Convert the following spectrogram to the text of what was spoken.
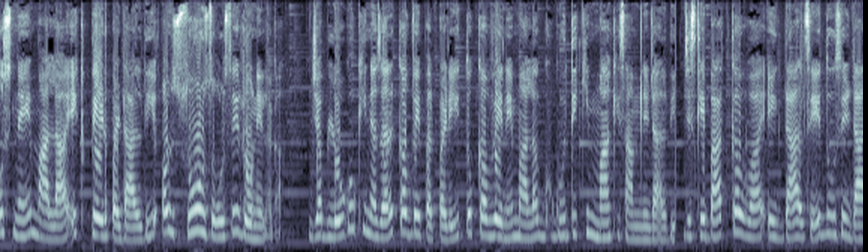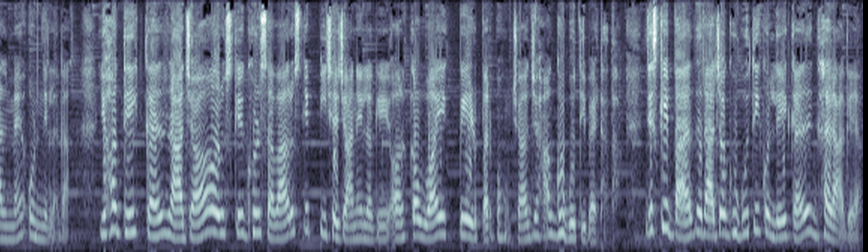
उसने माला एक पेड़ पर डाल दी और ज़ोर ज़ोर से रोने लगा। जब लोगों की नज़र कव्वे पर पड़ी तो कव्वे ने माला घुगुती की माँ के सामने डाल दी, जिसके बाद कौवा एक डाल से दूसरी डाल में उड़ने लगा। यह देखकर राजा और उसके घुड़सवार उसके पीछे जाने लगे और कौवा एक पेड़ पर पहुँचा, जहाँ घुगुती बैठा था, जिसके बाद राजा घुगुती को लेकर घर आ गया।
